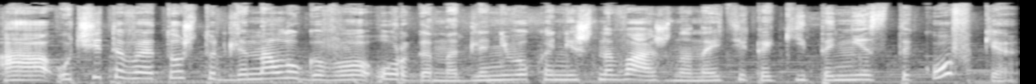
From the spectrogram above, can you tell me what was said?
А учитывая то, что для налогового органа, для него, конечно, важно найти какие-то нестыковки,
